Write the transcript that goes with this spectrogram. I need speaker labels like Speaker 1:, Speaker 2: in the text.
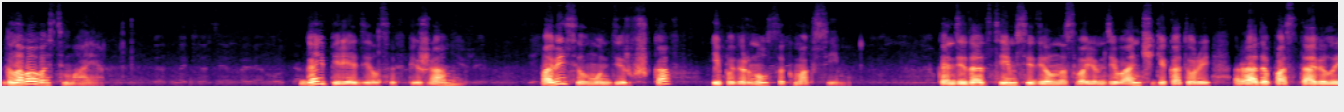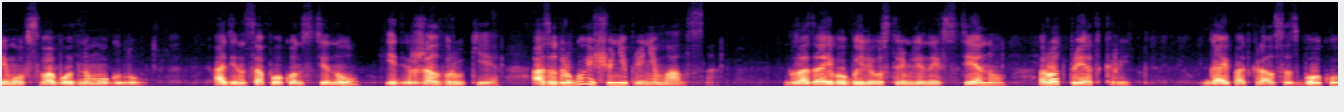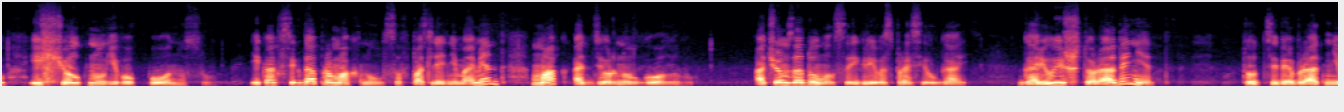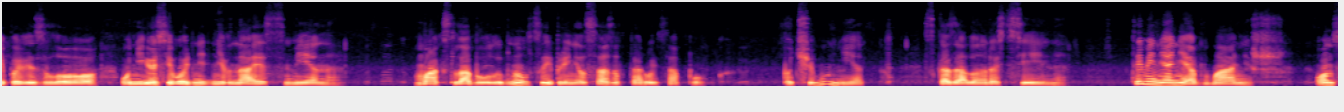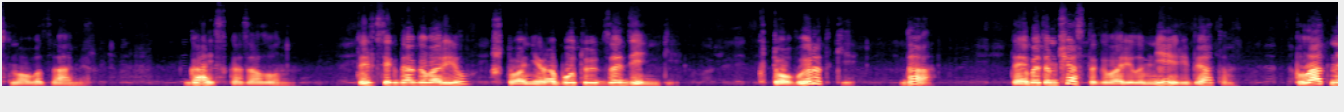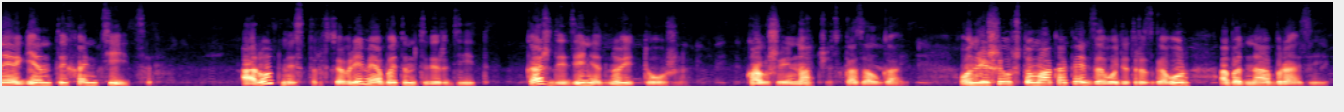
Speaker 1: Глава восьмая. Гай переоделся в пижаму, повесил мундир в шкаф и повернулся к Максиму. Кандидат Сим сидел на своем диванчике, который Рада поставила ему в свободном углу. Один сапог он стянул и держал в руке, а за другой еще не принимался. Глаза его были устремлены в стену, рот приоткрыт. Гай подкрался сбоку и щелкнул его по носу. И, как всегда, промахнулся. В последний момент маг отдернул голову. «О чем задумался?» — игриво спросил Гай. «Горюешь, что рады нет?» «Тут тебе, брат, не повезло. У нее сегодня дневная смена». Макс слабо улыбнулся и принялся за второй сапог. «Почему нет?» — сказал он рассеянно. «Ты меня не обманешь». Он снова замер. «Гай», — сказал он, — «ты всегда говорил, что они работают за деньги». «Кто, выродки?» «Да. Ты об этом часто говорил и мне, и ребятам. Платные агенты хантийцев. А ротмистр все время об этом твердит. Каждый день одно и то же». «Как же иначе?» — сказал Гай. Он решил, что маг опять заводит разговор об однообразии.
